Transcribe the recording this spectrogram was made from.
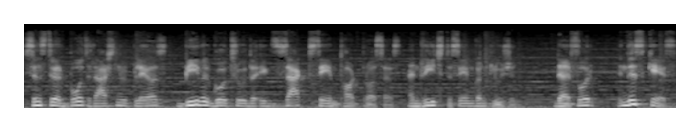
Since they are both rational players, B will go through the exact same thought process and reach the same conclusion. Therefore, in this case,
